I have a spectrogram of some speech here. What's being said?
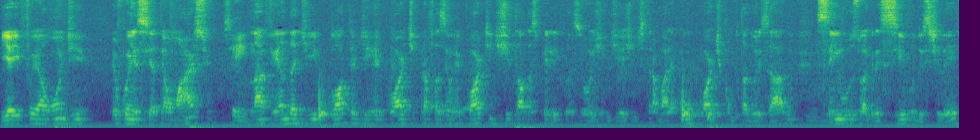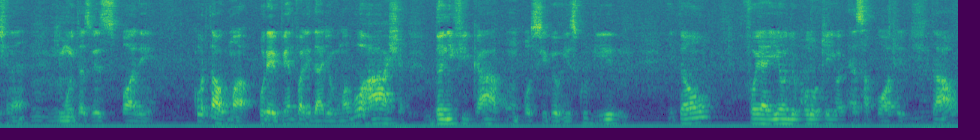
E aí foi aonde eu conheci até o Márcio Sim. na venda de plotter de recorte para fazer o recorte digital das películas. Hoje em dia a gente trabalha com o corte computadorizado, sem o uso agressivo do estilete, né? Que muitas vezes podem cortar alguma, por eventualidade, alguma borracha, danificar com um possível risco vidro. Então foi aí onde eu coloquei essa plotter digital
